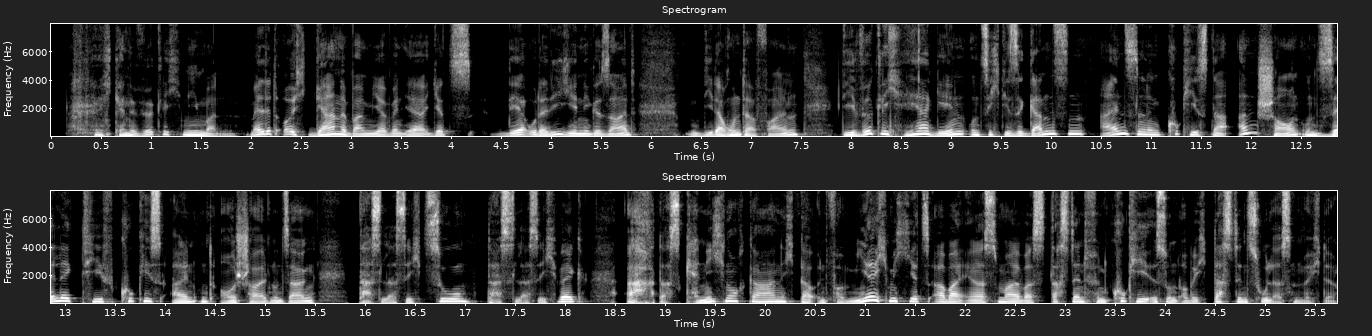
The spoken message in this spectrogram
ich kenne wirklich niemanden. Meldet euch gerne bei mir, wenn ihr jetzt der oder diejenige seid, die darunter fallen, die wirklich hergehen und sich diese ganzen einzelnen Cookies da anschauen und selektiv Cookies ein- und ausschalten und sagen, das lasse ich zu, das lasse ich weg, ach, das kenne ich noch gar nicht, da informiere ich mich jetzt aber erstmal, was das denn für ein Cookie ist und ob ich das denn zulassen möchte.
